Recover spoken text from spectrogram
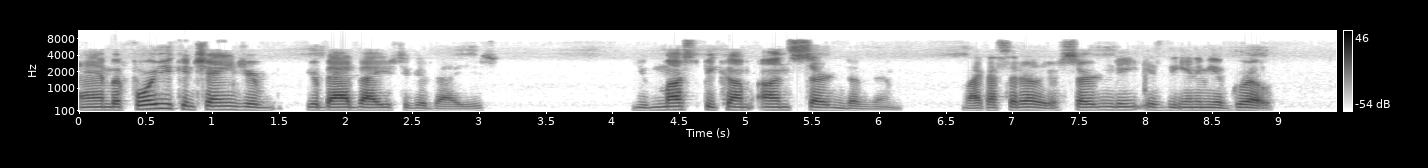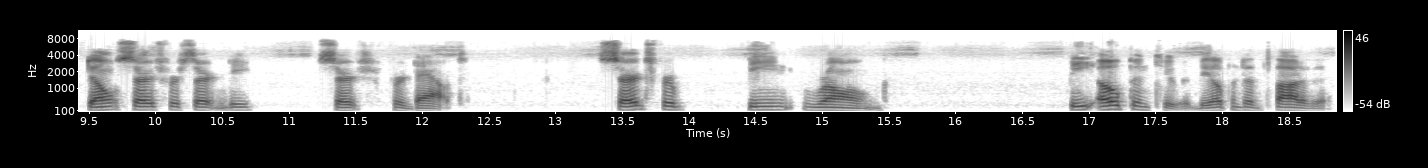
And before you can change your, your bad values to good values, you must become uncertain of them. Like I said earlier, certainty is the enemy of growth. Don't search for certainty, search for doubt. Search for being wrong. Be open to it, be open to the thought of it.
